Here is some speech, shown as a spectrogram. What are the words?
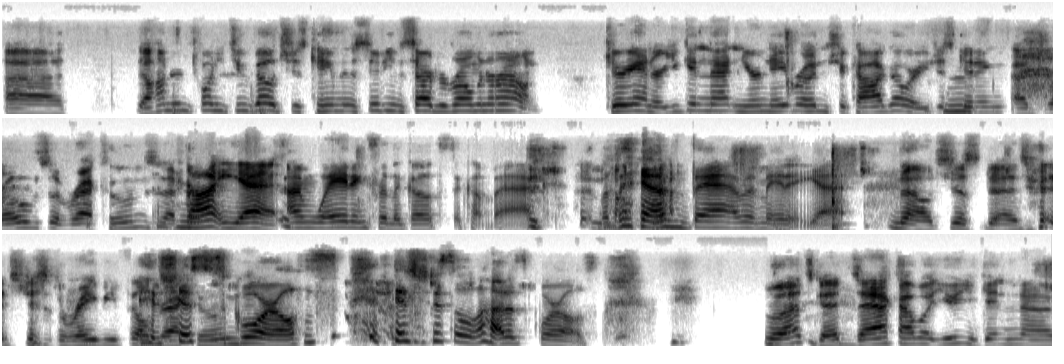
Uh, the 122 goats just came to the city and started roaming around. Carrie Ann, are you getting that in your neighborhood in Chicago? Or are you just Mm. getting uh, droves of raccoons that are not yet i'm waiting for the goats to come back but No, they haven't they haven't made it yet No, it's just uh, it's just rabies filled it's raccoons. just squirrels it's just a lot of squirrels Well, that's good. Zach, how about you? You getting uh,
